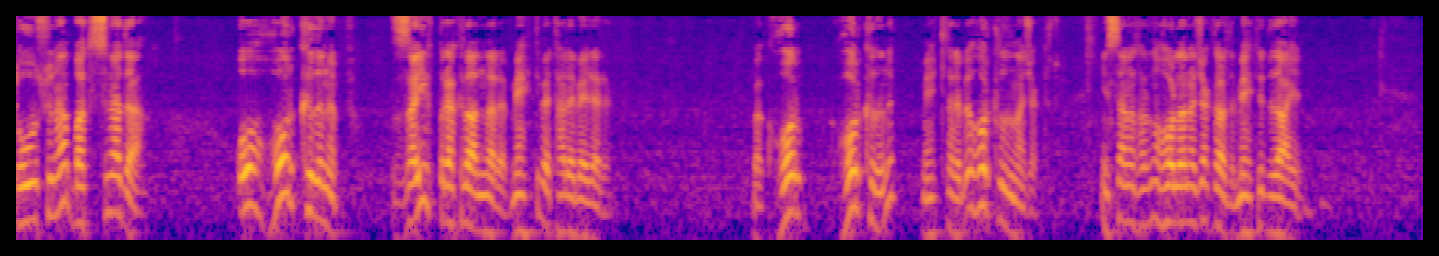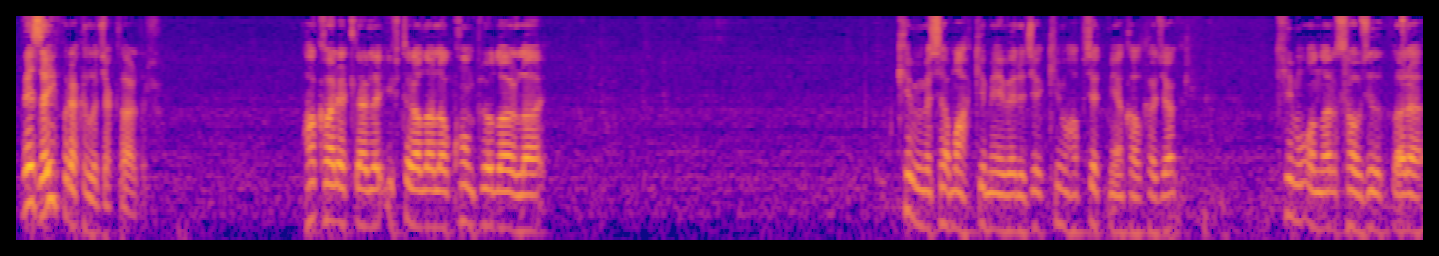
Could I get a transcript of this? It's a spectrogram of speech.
doğusuna, batısına da o hor kılınıp zayıf bırakılanları, Mehdi ve talebeleri, bak hor, hor kılınıp, Mehdi talebeleri hor kılınacaktır. İnsanlar tarafından horlanacaklardır, Mehdi de dahil. Ve zayıf bırakılacaklardır hakaretlerle, iftiralarla, komplolarla kimi mesela mahkemeye verecek, kimi hapsetmeye kalkacak, kimi onları savcılıklara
